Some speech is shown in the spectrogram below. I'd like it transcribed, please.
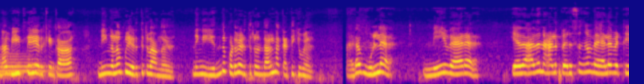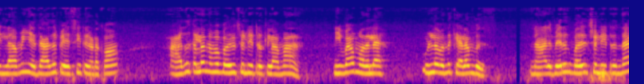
நான் வீட்லேயே இருக்கேன்க்கா. நீங்களும் போய் எடுத்துகிட்டு வாங்க. நீங்கள் எந்த புடவை எடுத்துகிட்டு வந்தாலும் நான் கட்டிக்குவேன். மேடம் உள்ள நீ வேற. ஏதாவது நாலு பெருசுங்க வேலை வெட்டி இல்லாமல் ஏதாவது பேசிகிட்டு கிடக்கும். அதுக்கெல்லாம் நம்ம பதில் சொல்லிட்டு இருக்கலாமா? நீ வா முதல்ல. உள்ள வந்து கிளம்பு. நாலு பேருக்கு பதில் சொல்லிட்டு இருந்தா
